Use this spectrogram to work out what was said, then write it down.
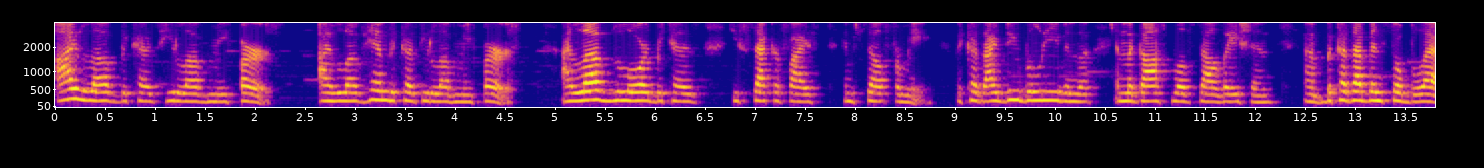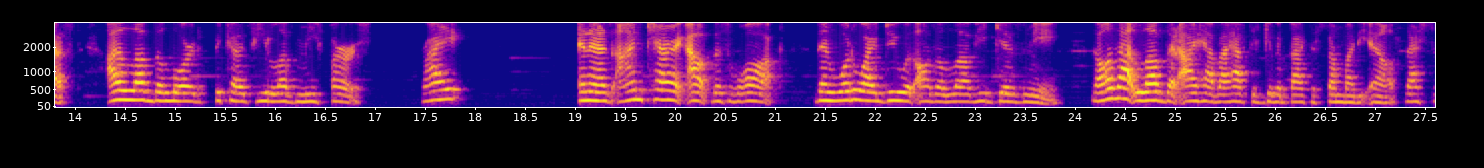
I love because He loved me first. I love Him because He loved me first. I love the Lord because he sacrificed himself for me because I do believe in the in the gospel of salvation um, because I've been so blessed. I love the Lord because he loved me first, right? And as I'm carrying out this walk, then what do I do with all the love he gives me? All that love that I have, I have to give it back to somebody else. That's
